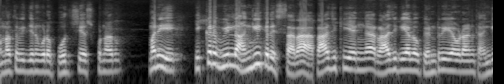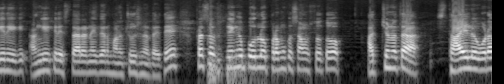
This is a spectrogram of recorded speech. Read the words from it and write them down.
ఉన్నత విద్యను కూడా పూర్తి చేసుకున్నారు. మరి ఇక్కడ వీళ్ళు అంగీకరిస్తారా? రాజకీయంగా రాజకీయాల్లోకి ఎంట్రీ అవ్వడానికి అంగీకరి అంగీకరిస్తారనేది మనం చూసినట్లయితే ప్రస్తుతం సింగపూర్లో ప్రముఖ సంస్థతో అత్యున్నత స్థాయిలో కూడా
